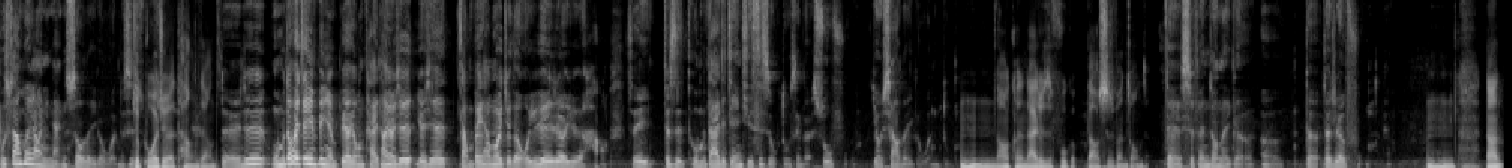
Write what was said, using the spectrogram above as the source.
不算会让你难受的一个温度，就是就不会觉得烫这样子。对，就是我们都会建议病人不要用太烫，有些有些长辈他们会觉得我越热越好，所以就是我们大家就建议，其实四十五度是个舒服有效的一个温度。嗯嗯，然后可能大概就是敷个不到十分钟这样。对，十分钟的一个呃的的热敷。嗯哼，那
